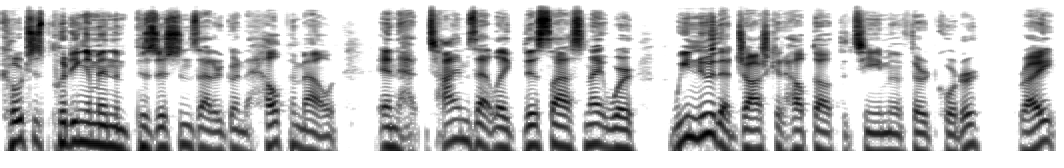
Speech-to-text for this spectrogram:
coach is putting him in positions that are going to help him out and times that like this last night where we knew that Josh could help out the team in the third quarter, right?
